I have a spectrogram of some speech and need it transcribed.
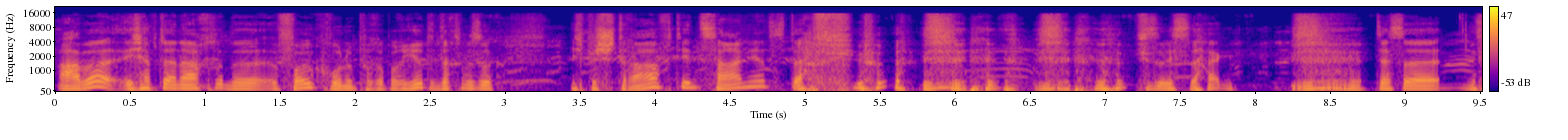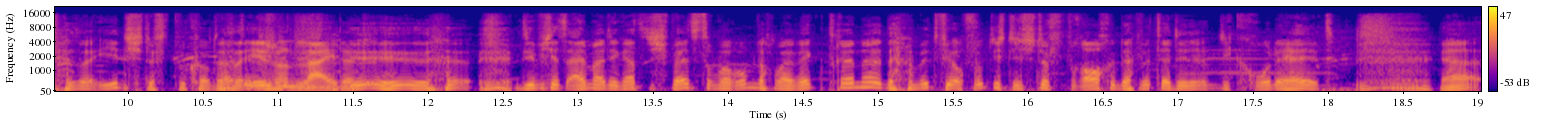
Aber ich habe danach eine Vollkrone präpariert und dachte mir so, ich bestrafe den Zahn jetzt dafür, wie soll ich sagen, dass er, dass er eh einen Stift bekommt. Dass er eh schon leidet. Indem ich jetzt einmal den ganzen Schmelz drumherum nochmal wegtrenne, damit wir auch wirklich den Stift brauchen, damit er die, die Krone hält. Ja,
